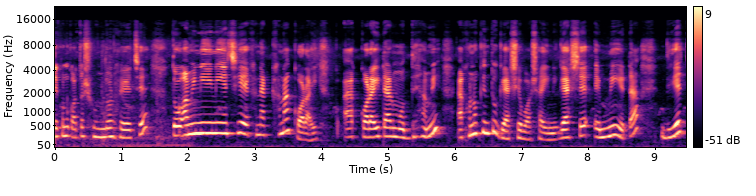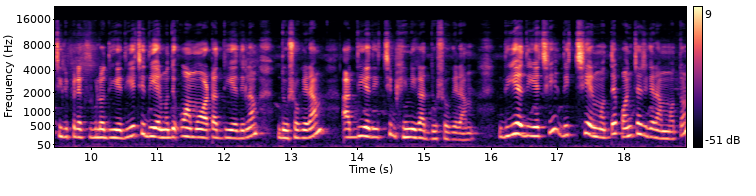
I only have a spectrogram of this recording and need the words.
দেখুন কত সুন্দর হয়েছে। তো আমি নিয়ে নিয়েছি এখানে একখানা কড়াই। এক কড়াইটার মধ্যে আমি এখনও কিন্তু গ্যাসে বসাইনি। গ্যাসে এমনি এটা দিয়ে চিলি ফ্লেক্সগুলো দিয়ে দিয়েছি। দিয়ে এর মধ্যে ওয়াম ওয়াটার দিয়ে দিলাম দুশো গ্রাম আর দিয়ে দিচ্ছি ভিনিগার দুশো গ্রাম। দিয়ে দিয়েছি, দিচ্ছি এর মধ্যে পঞ্চাশ গ্রাম মতন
